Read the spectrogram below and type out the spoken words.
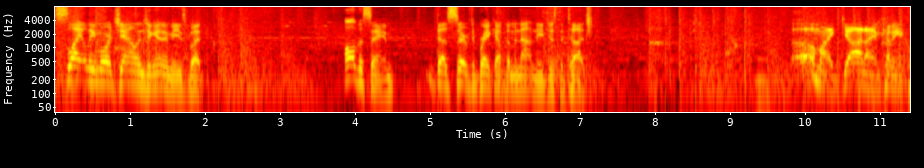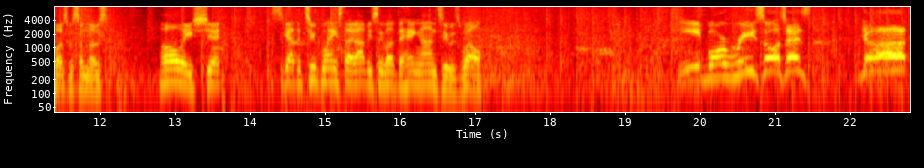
slightly more challenging enemies, but all the same, does serve to break up the monotony just a touch. Oh my god, I am cutting it close with some of those. Holy shit. It's got the two planks that I'd obviously love to hang on to as well. Need more resources! God!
